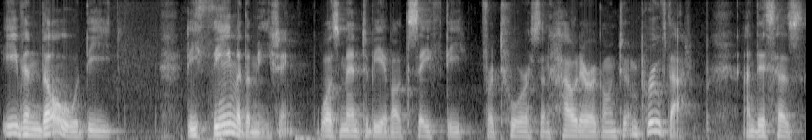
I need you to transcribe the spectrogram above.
even though the the theme of the meeting was meant to be about safety for tourists and how they were going to improve that. And this has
